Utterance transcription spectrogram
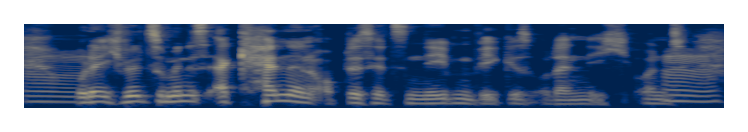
Mhm. Oder ich will zumindest erkennen, ob das jetzt ein Nebenweg ist oder nicht. Und mhm.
